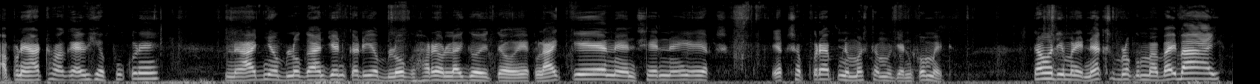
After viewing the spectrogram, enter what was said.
આપણે આઠ વાગે આવીએ ફૂકણે. ને આજનો બ્લોગ આંજન કરીએ. બ્લોગ સારો લાગ્યો હોય તો એક લાઈક કે ને શેર ને એક એક સબસ્ક્રાઈબ ને મસ્ત મજાની કોમેન્ટ ત્યાં સુધી મળી નેક્સ્ટ બ્લોગમાં બાય બાય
